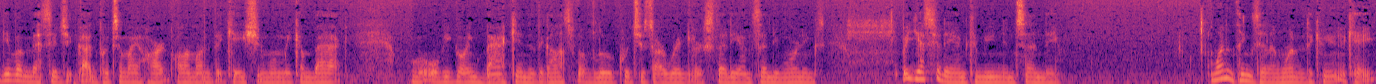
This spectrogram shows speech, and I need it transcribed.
give a message that God puts in my heart while I'm on vacation when we come back. We'll be going back into the Gospel of Luke, which is our regular study on Sunday mornings. But yesterday on Communion Sunday, one of the things that I wanted to communicate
